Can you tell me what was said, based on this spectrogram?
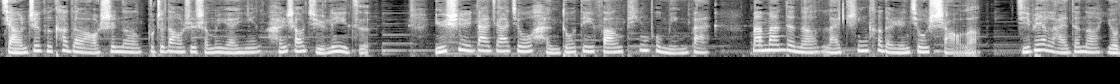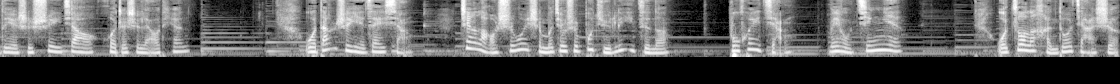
讲这个课的老师呢，不知道是什么原因，很少举例子，于是大家就有很多地方听不明白。慢慢的呢，来听课的人就少了，即便来的呢，有的也是睡觉或者是聊天。我当时也在想，这个老师为什么就是不举例子呢？不会讲，没有经验。我做了很多假设，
